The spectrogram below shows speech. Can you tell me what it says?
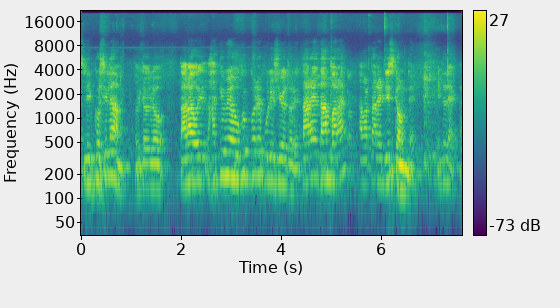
স্লিপ করছিলাম ওইটা হলো তারা ওই হাকিমে হুকুম করে পুলিশ হয়ে ধরে তারে দাম বাড়ায় আবার তারে ডিসকাউন্ট দেয়। এটা একটা।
